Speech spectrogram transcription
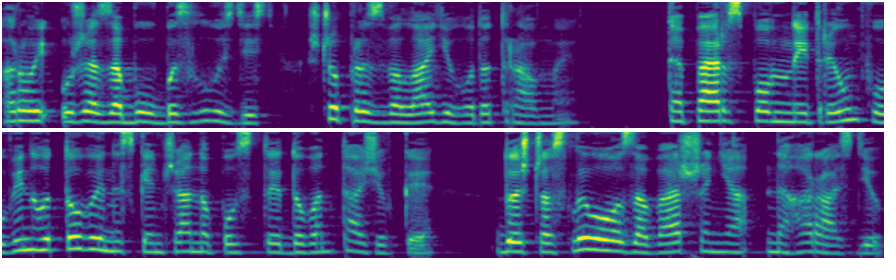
Рой уже забув безглуздість, що призвела його до травми. Тепер, сповнений тріумфу, він готовий нескінченно повсти до вантажівки, до щасливого завершення негараздів,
